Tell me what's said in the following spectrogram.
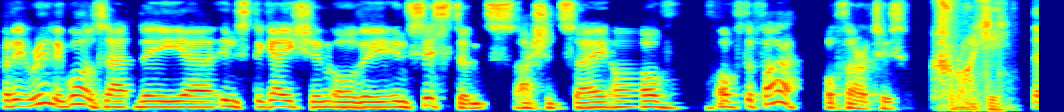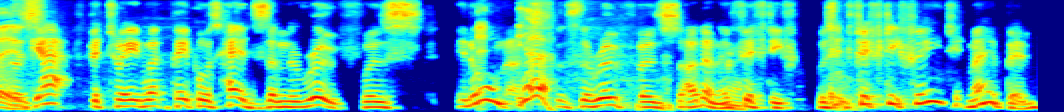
But it really was at the uh, instigation or the insistence, I should say, of of the fire authorities. Crikey, The gap between what people's heads and the roof was enormous. Yeah. Because the roof was, I don't know, 50, was it 50 feet? It may have been.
